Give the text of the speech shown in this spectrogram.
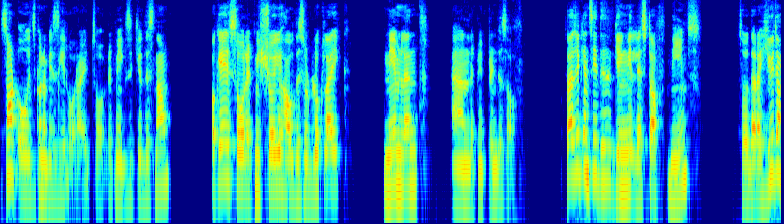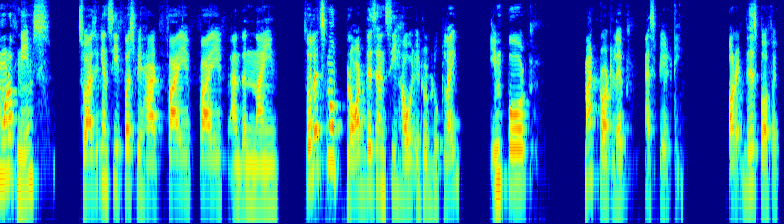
It's not oh it's going to be zero right? So let me execute this now. Okay so let me show you how this would look like. Name length and let me print this off. So as you can see this is giving me list of names so there are a huge amount of names. So as you can see first we had five five and then nine. So let's now plot this and see how it would look like. Import matplotlib splt all right this is perfect.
